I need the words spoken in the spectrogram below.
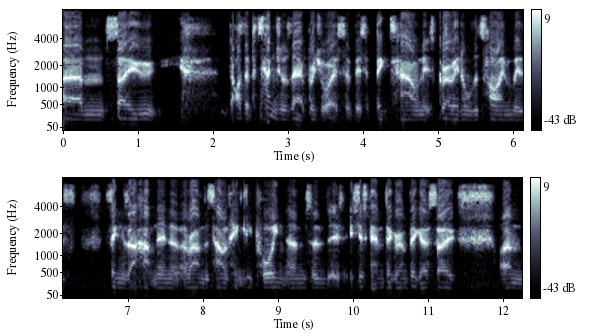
Um, so the potential's there at Bridgwater. It's a, it's a, big town. It's growing all the time with things that are happening around the town of Hinkley Point. Um, so it's, it's, just getting bigger and bigger. So um,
